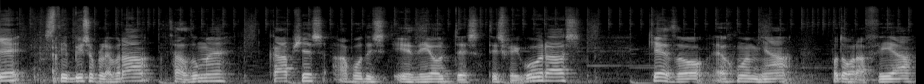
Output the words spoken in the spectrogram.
και στην πίσω πλευρά θα δούμε κάποιες από τις ιδιότητες της φιγούρας. Και εδώ έχουμε μια φωτογραφία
